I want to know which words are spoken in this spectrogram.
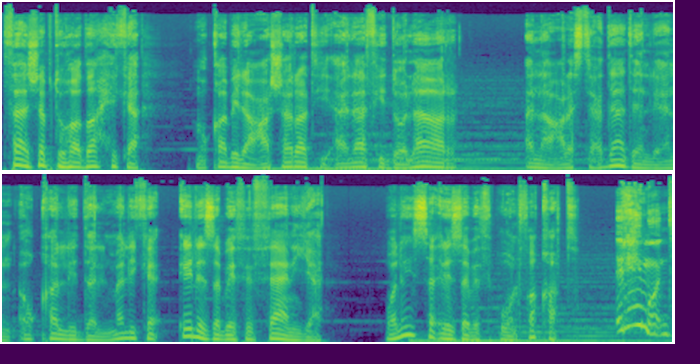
فأجبتها ضاحكة مقابل عشرة آلاف دولار. أنا على استعداد لأن أقلد الملكة إليزابيث الثانية وليس إليزابيث بون فقط. ريموند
